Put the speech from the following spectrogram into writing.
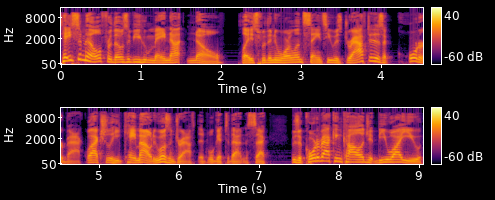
Taysom Hill, for those of you who may not know, plays for the New Orleans Saints. He was drafted as a quarterback. Well, actually, he came out. He wasn't drafted. We'll get to that in a sec. He was a quarterback in college at BYU,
